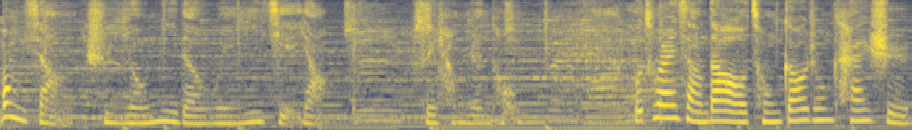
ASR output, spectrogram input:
梦想是油腻的唯一解药，非常认同。我突然想到，从高中开始，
